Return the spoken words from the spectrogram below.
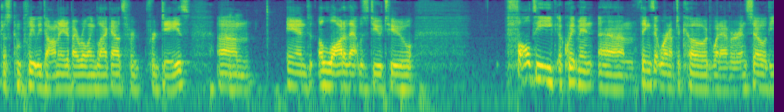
just completely dominated by rolling blackouts for, for days. Um, And a lot of that was due to faulty equipment, um, things that weren't up to code, whatever. And so the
